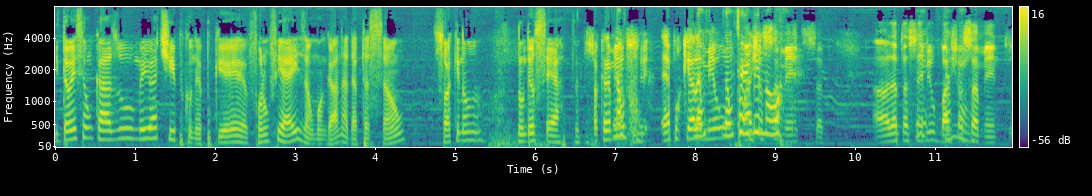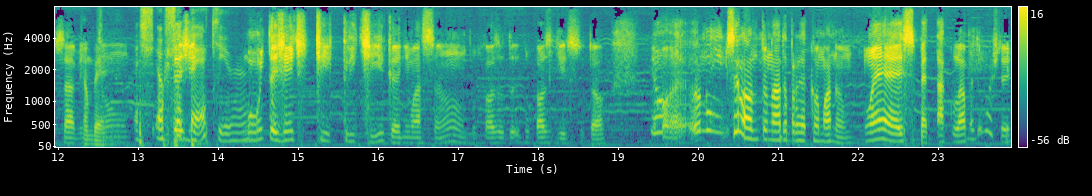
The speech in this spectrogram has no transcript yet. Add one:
Então esse é um caso meio atípico, né? Porque foram fiéis ao mangá na adaptação, só que não, não deu certo. só que ela é meio Não- é porque ela não- é meio não baixo terminou. orçamento sabe a adaptação é meio baixo Também. orçamento sabe Também. então É, é o Muita gente- Shebeck, né? Muita gente te critica a animação por causa, do, por causa disso e tal. Eu, eu não, sei lá, não tenho nada pra reclamar não. Não é espetacular, mas eu gostei.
